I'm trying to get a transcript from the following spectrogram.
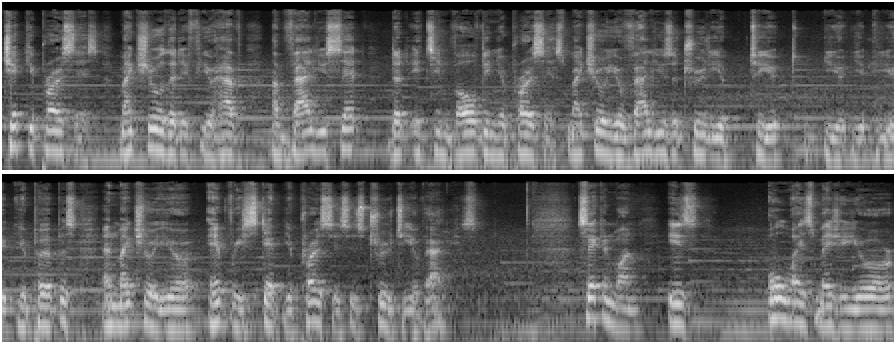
Check your process. Make sure that if you have a value set, that it's involved in your process. Make sure your values are true to your to your your, your, your purpose, and make sure your every step, your process is true to your values. Second one is always measure your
